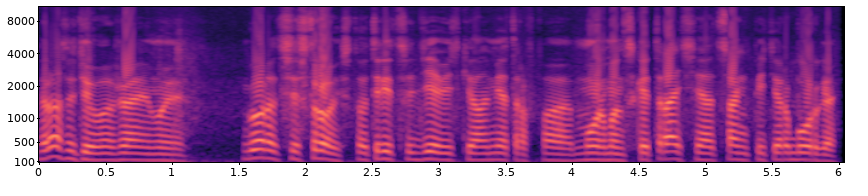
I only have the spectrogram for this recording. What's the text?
Здравствуйте, уважаемые! Город Сестрой, 139 километров по Мурманской трассе от Санкт-Петербурга.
